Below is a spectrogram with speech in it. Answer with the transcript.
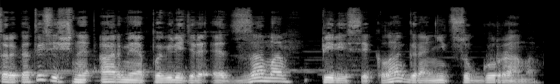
Сорокатысячная армия повелителя Эдзама пересекла границу Гурама.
